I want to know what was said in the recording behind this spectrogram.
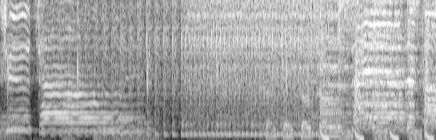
to town. Santa Claus.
